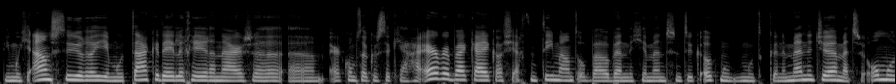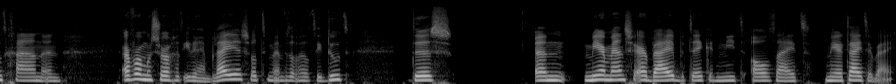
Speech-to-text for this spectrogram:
die moet je aansturen, je moet taken delegeren naar ze. Um, er komt ook een stukje HR weer bij kijken als je echt een team aan het opbouwen bent, dat je mensen natuurlijk ook moet, moet kunnen managen, met ze om moet gaan en ervoor moet zorgen dat iedereen blij is wat hij, wat hij doet. Dus en meer mensen erbij betekent niet altijd meer tijd erbij.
